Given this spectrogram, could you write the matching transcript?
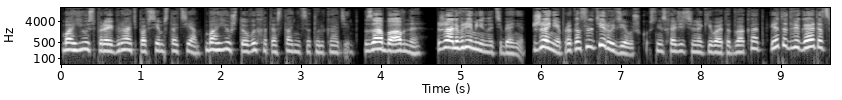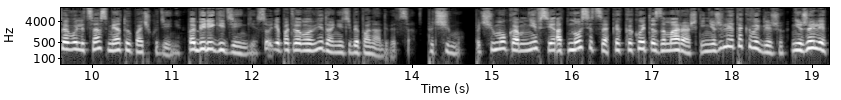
Боюсь проиграть по всем статьям. Боюсь, что выход останется только один. Забавно. Жаль, времени на тебя нет. Женя, проконсультируй девушку, снисходительно кивает адвокат и отодвигает от своего лица смятую пачку денег. Побереги деньги. Судя по твоему виду, они тебе понадобятся. Почему? Почему ко мне все относятся как к какой-то заморашке? Неужели я так выгляжу? Неужели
